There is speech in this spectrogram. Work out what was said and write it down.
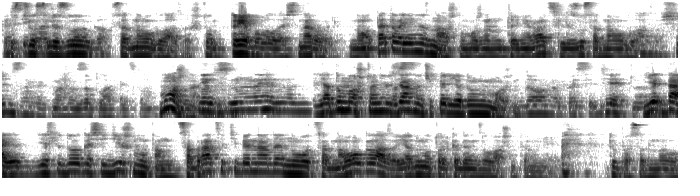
пустил слезу с одного глаза, что требовалось на роль. Но вот этого я не знал, что можно натренировать слезу с одного глаза. Вообще не знаю, как можно заплакать. Можно. Не, ну, наверное, Я думал, что нельзя, но теперь я думаю, можно. долго посидеть. но- Е- да, если долго сидишь, ну там собраться тебе надо, но вот с одного глаза, я думал, только Дензел Вашингтон умеет. Тупо с одного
